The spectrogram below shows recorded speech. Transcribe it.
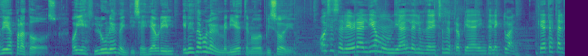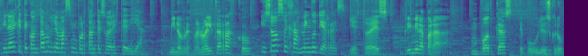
días para todos. Hoy es lunes 26 de abril y les damos la bienvenida a este nuevo episodio. Hoy se celebra el Día Mundial de los Derechos de Propiedad Intelectual. Quédate hasta el final que te contamos lo más importante sobre este día. Mi nombre es Manuel Carrasco Y yo soy Jazmín Gutiérrez. y esto es Primera Parada, un podcast de Publius Group.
